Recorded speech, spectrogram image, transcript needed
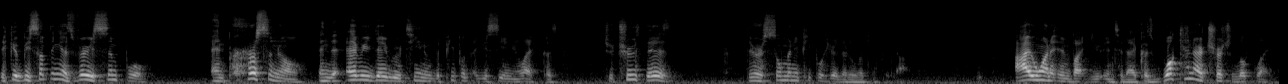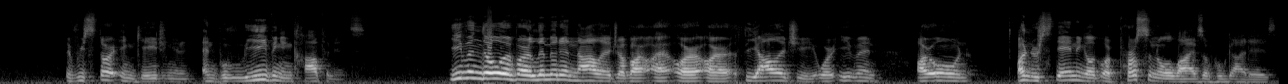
It could be something that's very simple and personal in the everyday routine of the people that you see in your life. Because the truth is, there are so many people here that are looking for God. I want to invite you into that because what can our church look like if we start engaging in and believing in confidence even though of our limited knowledge of our, our, our theology or even our own understanding of our personal lives of who God is,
